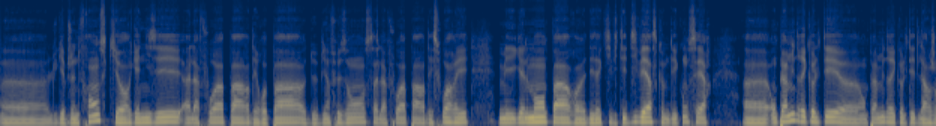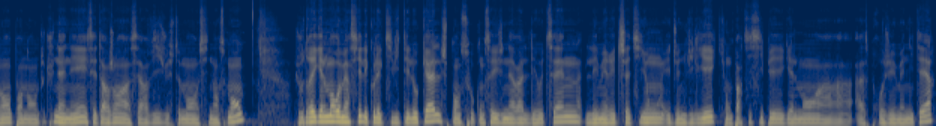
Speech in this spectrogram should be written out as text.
euh, l'UGAP Jeune France, qui est organisé à la fois par des repas de bienfaisance, à la fois par des soirées, mais également par euh, des activités diverses comme des concerts, euh, ont, permis de récolter, ont permis de récolter de l'argent pendant toute une année et cet argent a servi justement au financement. Je voudrais également remercier les collectivités locales, je pense au Conseil général des Hauts-de-Seine, les mairies de Châtillon et de Gennevilliers qui ont participé également à, ce projet humanitaire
